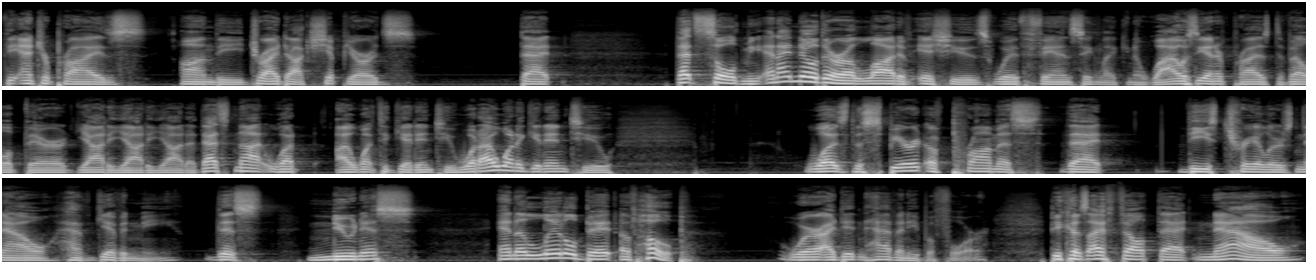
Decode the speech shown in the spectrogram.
the Enterprise on the dry dock shipyards that that sold me. And I know there are a lot of issues with fans saying like, you know, why was the Enterprise developed there? Yada yada yada. That's not what I want to get into. What I want to get into was the spirit of promise that these trailers now have given me. This newness and a little bit of hope where I didn't have any before. Because I felt that now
